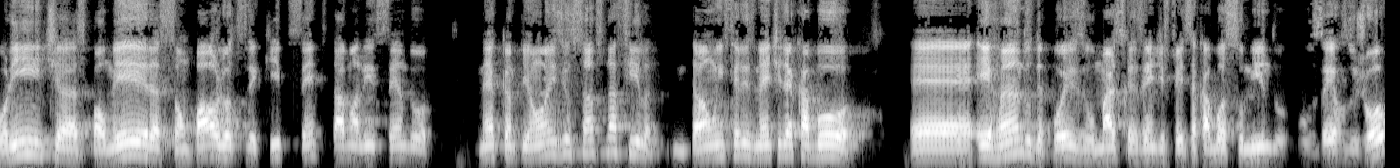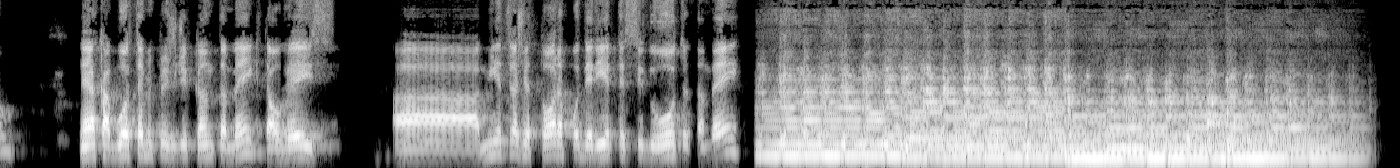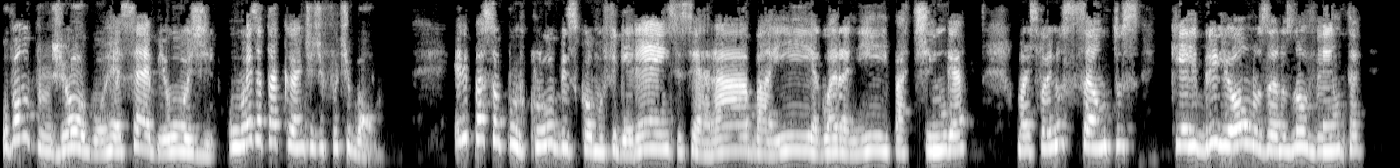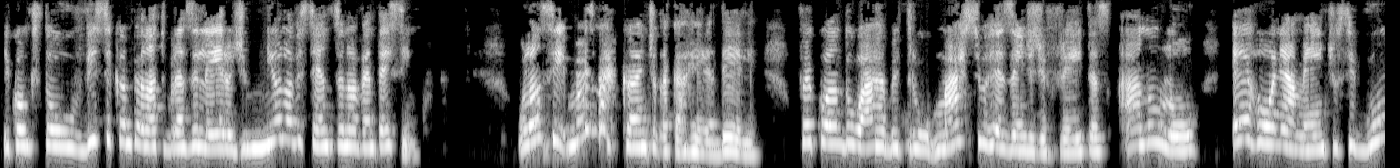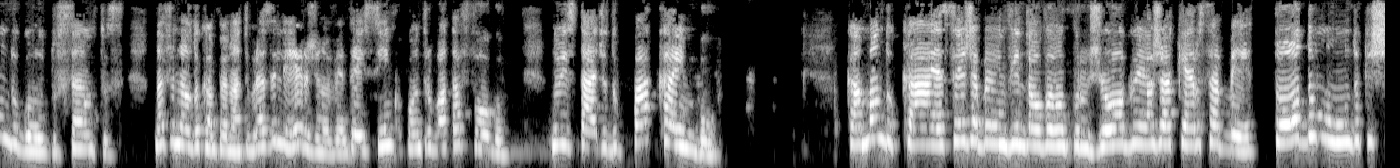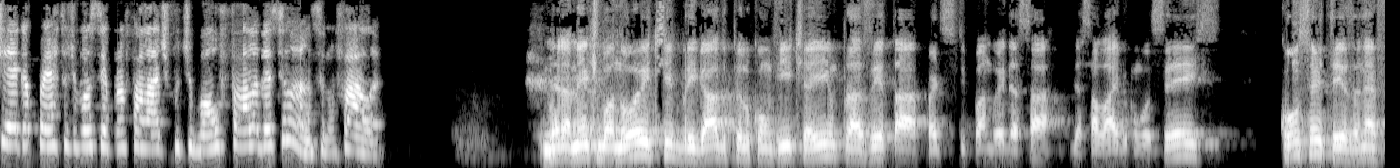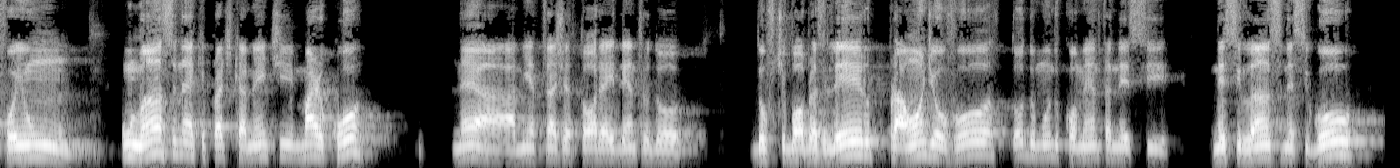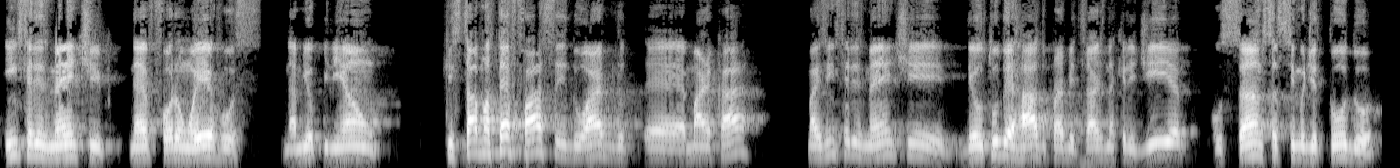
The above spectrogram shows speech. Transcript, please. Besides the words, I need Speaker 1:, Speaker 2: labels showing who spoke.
Speaker 1: Corinthians, Palmeiras, São Paulo e outras equipes sempre estavam ali sendo né, campeões e o Santos na fila. Então, infelizmente, ele acabou é, errando. Depois, o Márcio Rezende Freitas acabou assumindo os erros do jogo. Né, acabou até me prejudicando também, que talvez a minha trajetória poderia ter sido outra também.
Speaker 2: Vamos para o Jogo recebe hoje um ex-atacante de futebol. Ele passou por clubes como Figueirense, Ceará, Bahia, Guarani, Ipatinga, mas foi no Santos que ele brilhou nos anos 90 e conquistou o vice-campeonato brasileiro de 1995. O lance mais marcante da carreira dele foi quando o árbitro Márcio Rezende de Freitas anulou erroneamente o segundo gol do Santos na final do Campeonato Brasileiro de 95 contra o Botafogo, no estádio do Pacaembu. Camanducaia, seja bem-vindo ao Vamos para o Jogo e eu já quero saber, todo mundo que chega perto de você para falar de futebol fala desse lance, não fala?
Speaker 1: Primeiramente, boa noite, obrigado pelo convite aí, um prazer estar participando aí dessa, dessa live com vocês. Com certeza, né? Foi um, um lance, né, que praticamente marcou, né, a, a minha trajetória aí dentro do, do futebol brasileiro. Para onde eu vou, todo mundo comenta nesse nesse lance, nesse gol. Infelizmente, né, foram erros, na minha opinião, que estavam até fáceis do árbitro é, marcar, mas infelizmente deu tudo errado para a arbitragem naquele dia. O Santos, acima de tudo,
